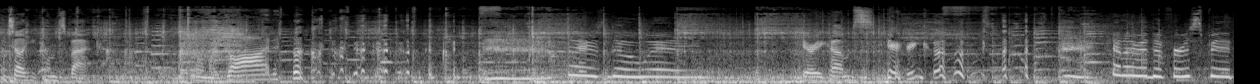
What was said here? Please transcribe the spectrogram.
until he comes back. Oh my god. There's no way. Here he comes. Here he comes. and I'm in the first spin.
